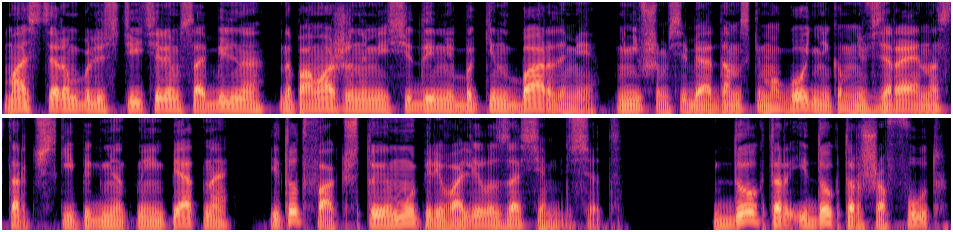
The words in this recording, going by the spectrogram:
мастером-блюстителем с обильно напомаженными седыми бакенбардами, мнившим себя дамским угодником, невзирая на старческие пигментные пятна и тот факт, что ему перевалило за 70. Доктор и доктор Шафут,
